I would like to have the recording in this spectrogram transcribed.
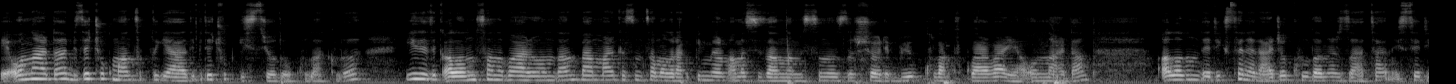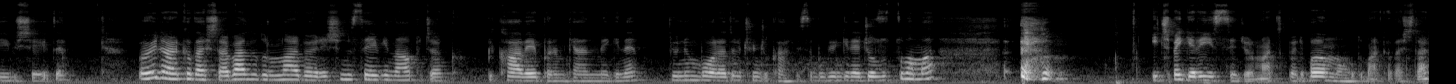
E, onlar da bize çok mantıklı geldi. Bir de çok istiyordu o kulaklığı. İyi dedik alalım sana bari ondan. Ben markasını tam olarak bilmiyorum ama siz anlamışsınızdır. Şöyle büyük kulaklıklar var ya onlardan. Alalım dedik senelerce kullanır zaten istediği bir şeydi. Öyle arkadaşlar ben de durumlar böyle. Şimdi Sevgi ne yapacak? Bir kahve yaparım kendime yine. Günün bu arada üçüncü kahvesi. Bugün yine cozuttum ama içme gereği hissediyorum artık böyle bağımlı oldum arkadaşlar.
